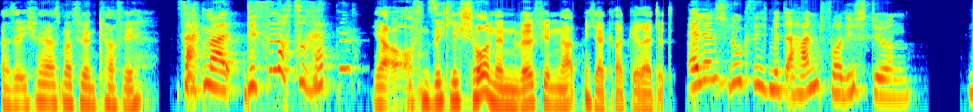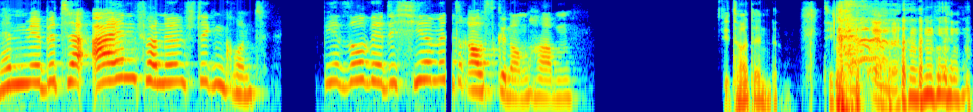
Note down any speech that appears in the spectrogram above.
Also ich wäre erstmal für einen Kaffee. Sag mal, bist du noch zu retten? Ja, offensichtlich schon, denn Wölfchen hat mich ja gerade gerettet. Ellen schlug sich mit der Hand vor die Stirn. Nenn mir bitte einen vernünftigen Grund, wieso wir dich hier mit rausgenommen haben. Zitat Ende. Zitat Ende.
